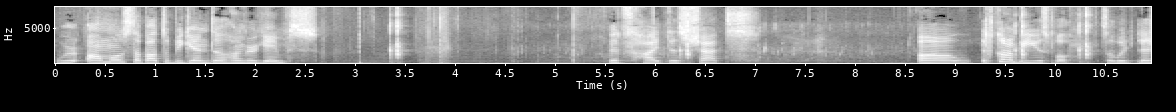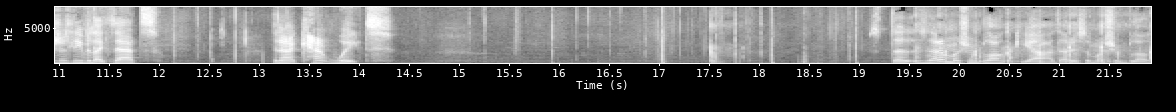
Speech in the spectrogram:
we're almost about to begin the Hunger Games. Let's hide this chat. Uh, it's gonna be useful. So we, let's just leave it like that. Then I can't wait. That, is that a mushroom block? Yeah, that is a mushroom block.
